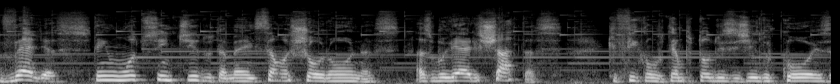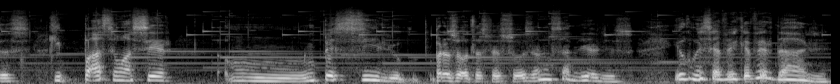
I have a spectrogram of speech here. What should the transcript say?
velhas têm um outro sentido também, são as choronas, as mulheres chatas, que ficam o tempo todo exigindo coisas, que passam a ser um empecilho para as outras pessoas. Eu não sabia disso. E eu comecei a ver que é verdade.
